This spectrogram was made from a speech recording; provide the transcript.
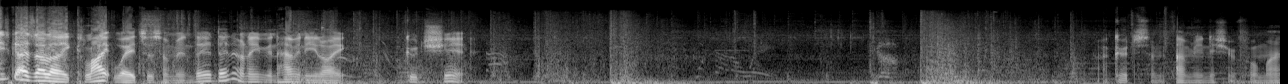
These guys are like lightweights or something. They they don't even have any like good shit. Oh, got some ammunition for my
